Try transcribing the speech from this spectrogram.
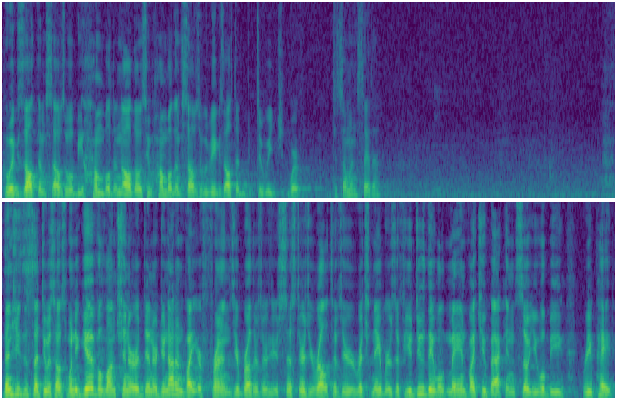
who exalt themselves will be humbled, and all those who humble themselves will be exalted. Did, we, were, did someone say that? Then Jesus said to his host, When you give a luncheon or a dinner, do not invite your friends, your brothers or your sisters, your relatives or your rich neighbors. If you do, they will, may invite you back, and so you will be repaid.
